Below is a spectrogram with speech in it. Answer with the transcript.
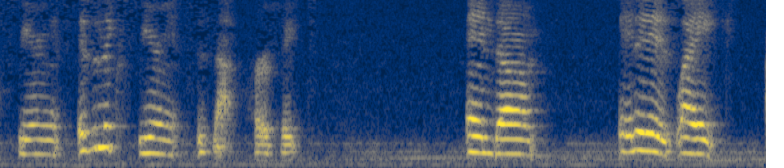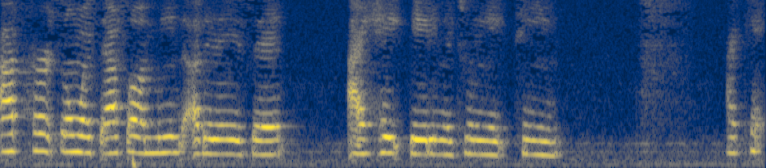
experience. It's an experience. It's not perfect. And um, it is like I've heard someone say. I saw a meme the other day that said, "I hate dating in 2018." I can't.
